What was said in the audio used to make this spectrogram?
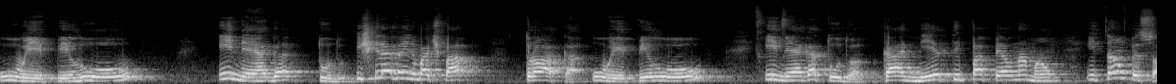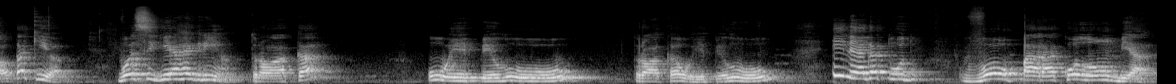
o E pelo OU e nega tudo. Escreve aí no bate-papo. Troca o E pelo OU e nega tudo. Ó. Caneta e papel na mão. Então, pessoal, tá aqui. Ó. Vou seguir a regrinha. Troca o E pelo OU. Troca o E pelo OU e nega tudo. Vou para a Colômbia.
